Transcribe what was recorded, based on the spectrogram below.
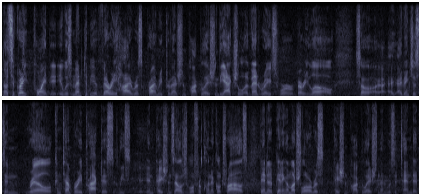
No, it's a great point. It was meant to be a very high risk primary prevention population. The actual event rates were very low. So I, I, think just in real contemporary practice, at least in patients eligible for clinical trials, they ended up getting a much lower risk patient population than was attended.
